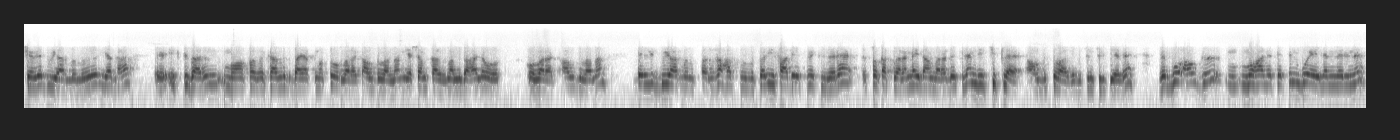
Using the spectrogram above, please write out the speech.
çevre duyarlılığı ya da e, iktidarın muhafazakarlık dayatması olarak algılanan, yaşam tarzına müdahale olarak algılanan belli duyarlılıkları, rahatsızlıkları ifade etmek üzere sokaklara, meydanlara dökülen bir kitle algısı vardı bütün Türkiye'de. Ve bu algı muhalefetin bu eylemlerine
